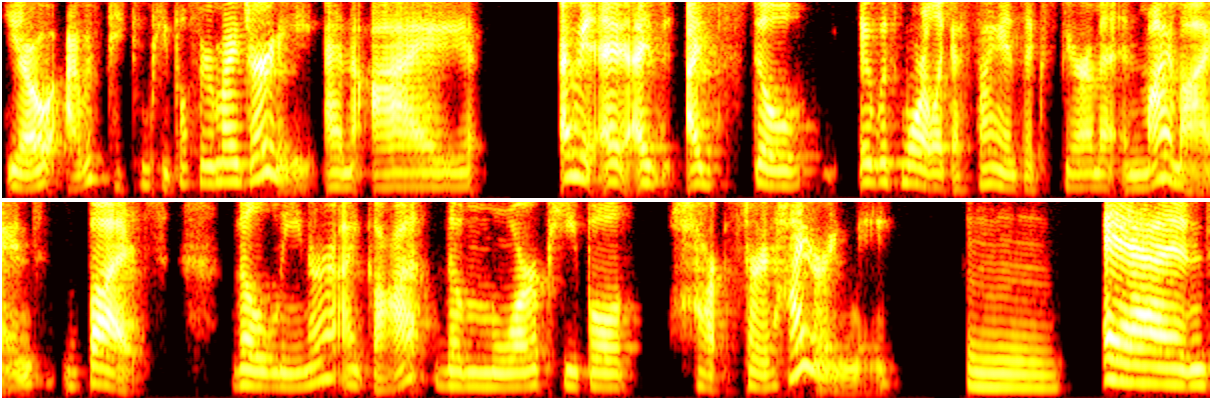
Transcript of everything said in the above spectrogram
you know I was taking people through my journey and I I mean I I, I still it was more like a science experiment in my mind but the leaner I got the more people started hiring me. Mm. and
